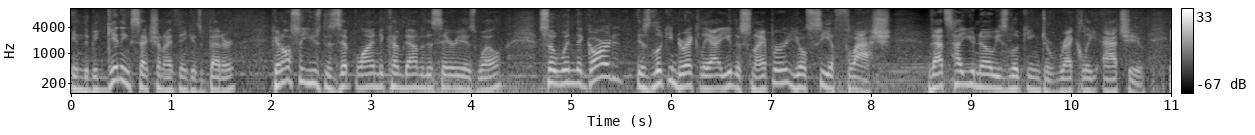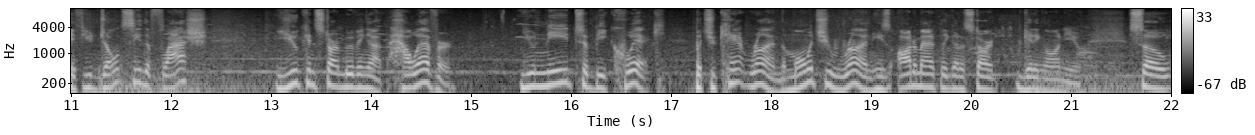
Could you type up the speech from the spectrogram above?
in the beginning section I think it's better. You can also use the zip line to come down to this area as well. So when the guard is looking directly at you, the sniper, you'll see a flash. That's how you know he's looking directly at you. If you don't see the flash, you can start moving up. However, you need to be quick, but you can't run. The moment you run, he's automatically going to start getting on you. So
